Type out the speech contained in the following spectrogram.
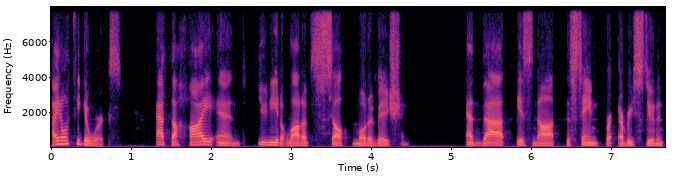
I don't think it works. At the high end, you need a lot of self motivation. And that is not the same for every student.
